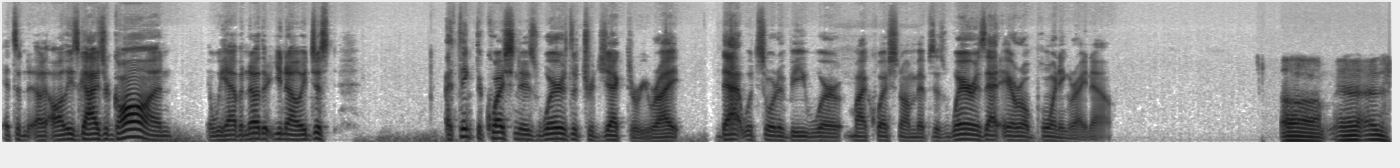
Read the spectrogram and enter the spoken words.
it's an, uh, all these guys are gone, and we have another. You know, it just. I think the question is where's the trajectory, right? That would sort of be where my question on Mips is. Where is that arrow pointing right now? Um, it's,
